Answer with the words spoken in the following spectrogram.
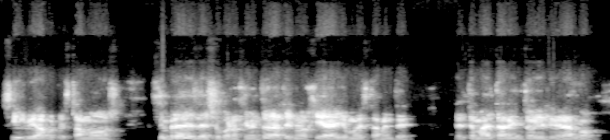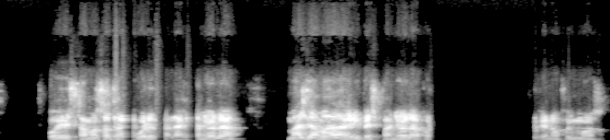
Silvia, porque estamos siempre desde su conocimiento de la tecnología y yo modestamente el tema del talento y el liderazgo, pues estamos a otra cuerda. La española, mal llamada gripe española, porque no fuimos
